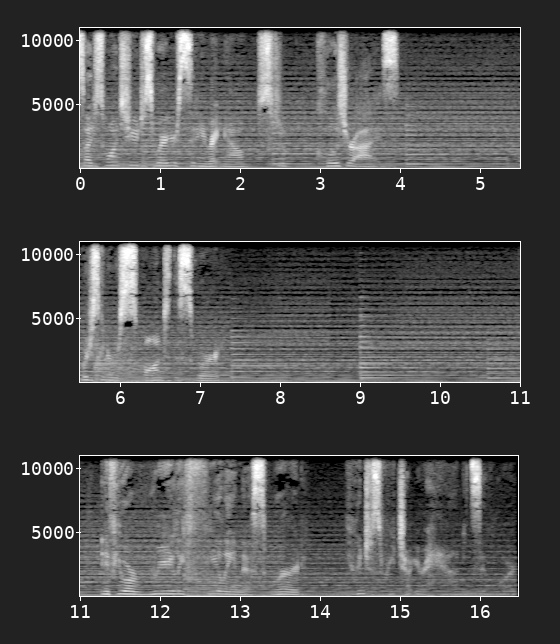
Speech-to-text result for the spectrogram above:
So I just want you, just where you're sitting right now, just to close your eyes. We're just going to respond to this word. And if you are really feeling this word, you can just reach out your hand and say, Lord,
